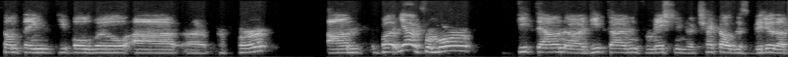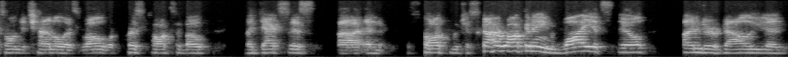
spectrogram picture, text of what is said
something people will uh, prefer. Um, but yeah, for more deep down, deep dive information, you know, check out this video that's on the channel as well, where Chris talks about Medexus and the stock, which is skyrocketing, why it's still undervalued. And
